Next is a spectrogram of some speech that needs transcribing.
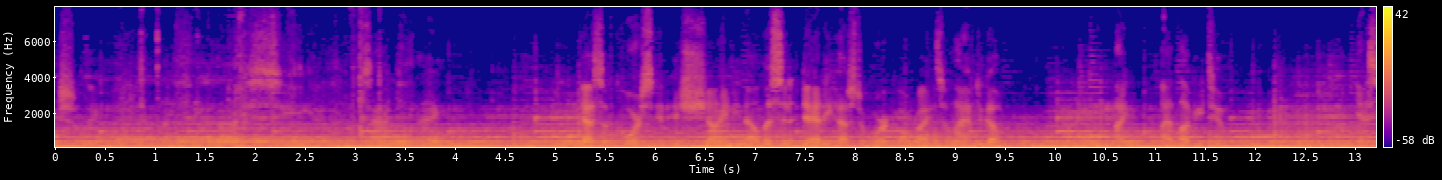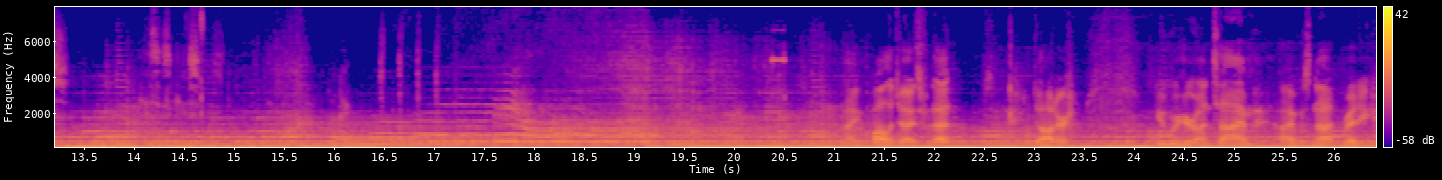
actually, I think I see the exact thing. Yes, of course, it is shiny. Now listen, Daddy has to work, all right? So I have to go. I I love you too. Yes. Kisses, kisses. Okay. I apologize for that. Daughter, you were here on time, I was not ready.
